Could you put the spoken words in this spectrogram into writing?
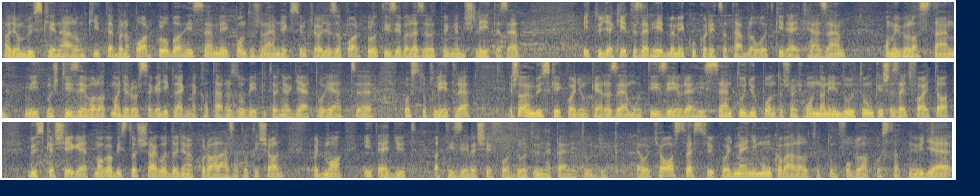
nagyon büszkén állunk itt ebben a parkolóban, hiszen még pontosan emlékszünk rá, hogy ez a parkoló tíz évvel ezelőtt még nem is létezett itt ugye 2007-ben még kukoricatábla volt Királyegyházán, amiből aztán mi itt most 10 év alatt Magyarország egyik legmeghatározóbb építőanyaggyártóját hoztuk létre, és nagyon büszkék vagyunk erre az elmúlt 10 évre, hiszen tudjuk pontosan, hogy honnan indultunk, és ez egyfajta büszkeséget, magabiztosságot, de ugyanakkor alázatot is ad, hogy ma itt együtt a 10 éves évfordulót ünnepelni tudjuk. De hogyha azt vesszük, hogy mennyi munkavállalót tudtunk foglalkoztatni, ugye,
